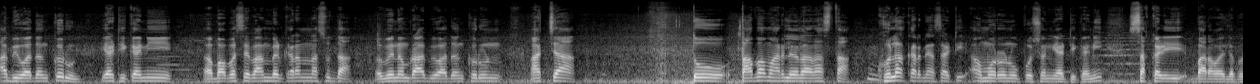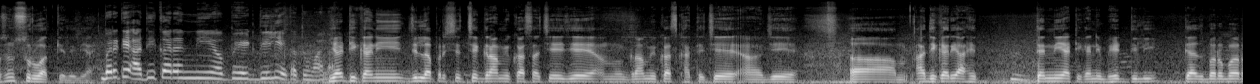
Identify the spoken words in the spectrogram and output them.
अभिवादन करून या ठिकाणी बाबासाहेब आंबेडकरांना सुद्धा विनम्र अभिवादन करून आजच्या तो ताबा मारलेला रस्ता खुला करण्यासाठी अमरण उपोषण या ठिकाणी सकाळी बारा वाजल्यापासून सुरुवात केलेली आहे. बरं काही अधिकाऱ्यांनी भेट दिली आहे का तुम्हाला? या ठिकाणी जिल्हा परिषदचे ग्रामविकासाचे जे ग्रामविकास खात्याचे जे अधिकारी आहेत त्यांनी या ठिकाणी भेट दिली. त्याचबरोबर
